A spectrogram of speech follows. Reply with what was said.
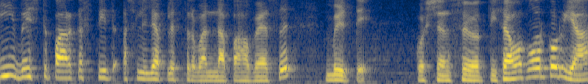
ई वेस्ट पार्क स्थित असलेले आपल्या सर्वांना पाहावयास मिळते. क्वेश्चन्स तिसावा कवर करूया.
